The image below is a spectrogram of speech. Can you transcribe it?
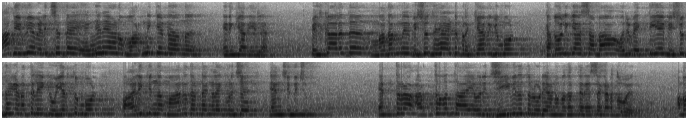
ആ ദിവ്യ വെളിച്ചത്തെ എങ്ങനെയാണ് വർണിക്കേണ്ടതെന്ന് എനിക്കറിയില്ല. പിൽക്കാലത്ത് മദറിനെ വിശുദ്ധയായിട്ട് പ്രഖ്യാപിക്കുമ്പോൾ കത്തോലിക്ക സഭ ഒരു വ്യക്തിയെ വിശുദ്ധ ഗണത്തിലേക്ക് ഉയർത്തുമ്പോൾ പാലിക്കുന്ന മാനദണ്ഡങ്ങളെക്കുറിച്ച് ഞാൻ ചിന്തിച്ചു. എത്ര അർത്ഥവത്തായ ഒരു ജീവിതത്തിലൂടെയാണ് മദർ തെരേസ കടന്നുപോയത്. അമ്മ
